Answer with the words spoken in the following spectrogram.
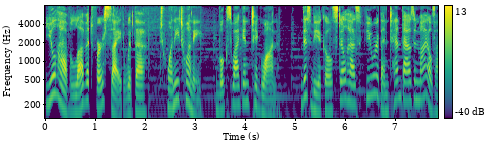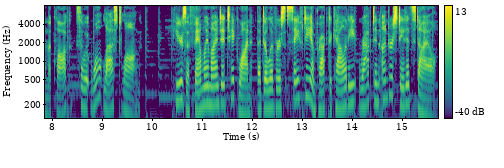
You'll have love at first sight with the 2020 Volkswagen Tiguan. This vehicle still has fewer than 10,000 miles on the clock, so it won't last long. Here's a family-minded Tiguan that delivers safety and practicality wrapped in understated style.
